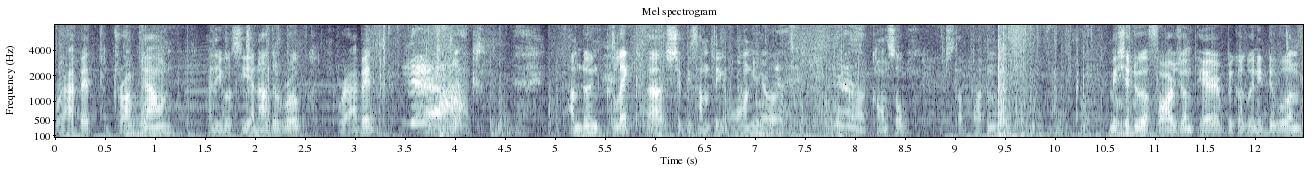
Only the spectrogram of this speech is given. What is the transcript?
Grab it, drop down, and you will see another rope. Grab it, click. I'm doing click. Uh, should be something on your uh, console. Just a button. Make sure to do a far jump here because when you do one,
